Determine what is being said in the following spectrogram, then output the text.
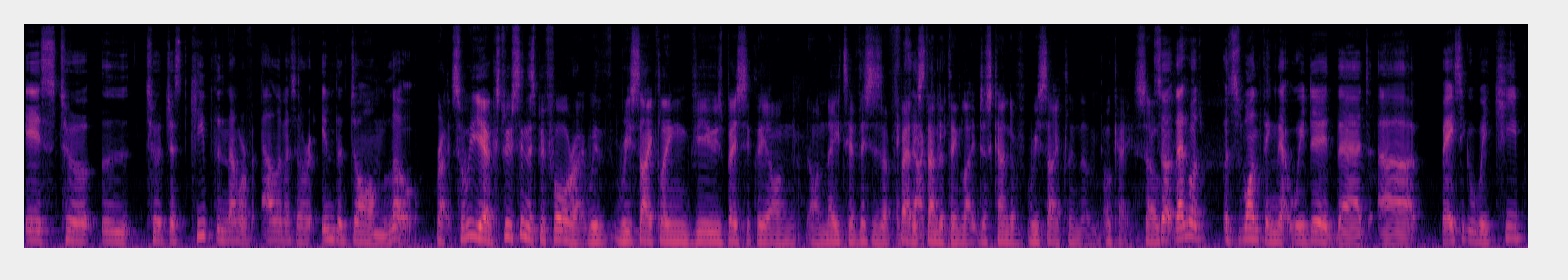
is to to just keep the number of elements that are in the DOM low. Right. So yeah, because we've seen this before, right? With recycling views, basically on on native. This is a fairly Exactly. standard thing, like just kind of recycling them. Okay. So, So that was it's one thing that we did that uh, basically we keep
